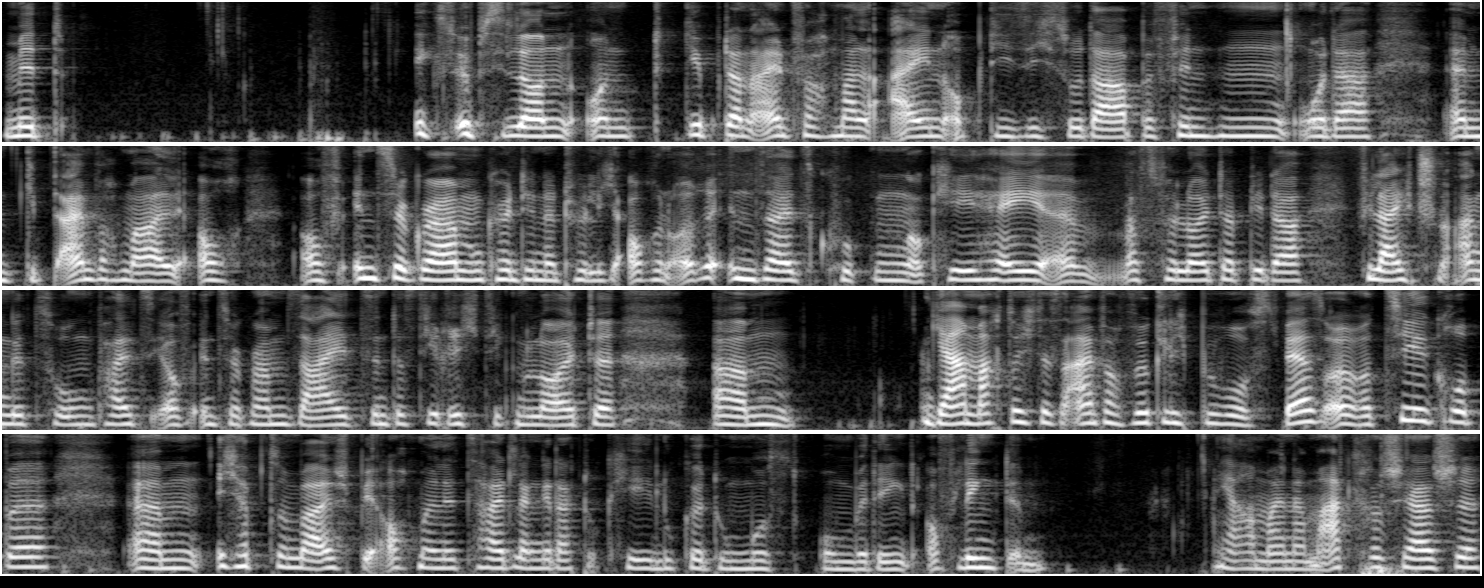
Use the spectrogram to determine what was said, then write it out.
mit XY und gebt dann einfach mal ein, ob die sich so da befinden oder ähm, gebt einfach mal auch auf Instagram könnt ihr natürlich auch in eure Insights gucken. Okay, hey, äh, was für Leute habt ihr da vielleicht schon angezogen, falls ihr auf Instagram seid? Sind das die richtigen Leute? Ähm, ja, macht euch das einfach wirklich bewusst. Wer ist eure Zielgruppe? Ähm, ich habe zum Beispiel auch mal eine Zeit lang gedacht, okay, Luca, du musst unbedingt auf LinkedIn. Ja, meiner Marktrecherche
